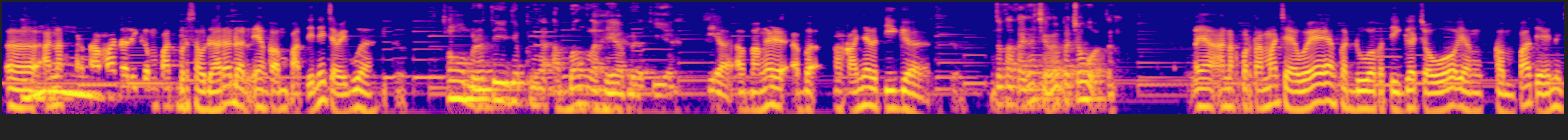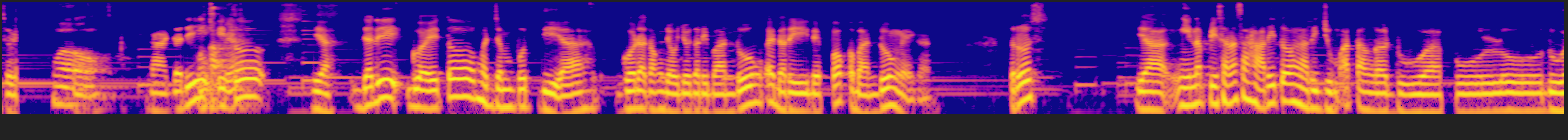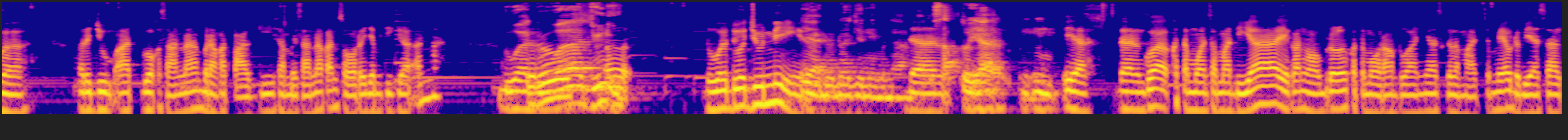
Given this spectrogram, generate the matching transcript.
eh, Hmm. anak pertama dari keempat bersaudara dan yang keempat ini cewek gue gitu Oh berarti dia punya abang lah ya berarti ya. iya abangnya aba, kakaknya ada tiga gitu Itu kakaknya cewek apa cowok tuh? yang anak pertama cewek yang kedua ketiga cowok yang keempat ya ini cewek Wow. Nah, jadi Lengkap ya? itu ya. Jadi gue itu ngejemput dia. Gue datang jauh-jauh dari Bandung, eh dari Depok ke Bandung ya kan. Terus ya nginep di sana sehari tuh hari Jumat tanggal 22 hari Jumat gue ke sana berangkat pagi sampai sana kan sore jam 3-an lah. Dua Terus dua Juni. eh, 22 Juni ya. Iya dua dua Juni benar. Dan- Sabtu ya. Iya, dan gue ketemuan sama dia, ya kan ngobrol, ketemu orang tuanya segala macem ya udah biasa.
